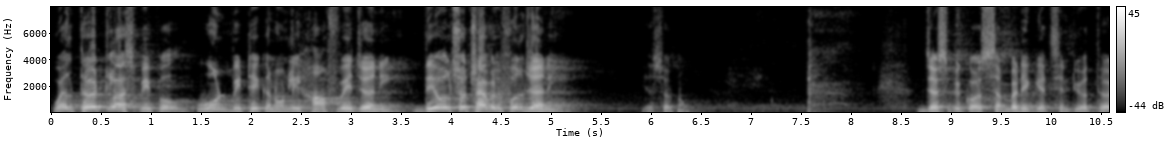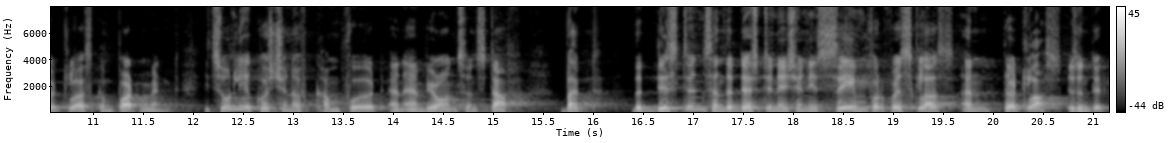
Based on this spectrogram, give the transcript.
Well, third class people won't be taken only halfway journey, they also travel full journey. Yes or no? Just because somebody gets into a third-class compartment, it's only a question of comfort and ambience and stuff. But the distance and the destination is same for first class and third class, isn't it?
